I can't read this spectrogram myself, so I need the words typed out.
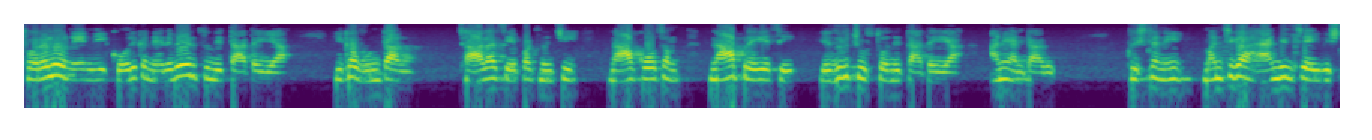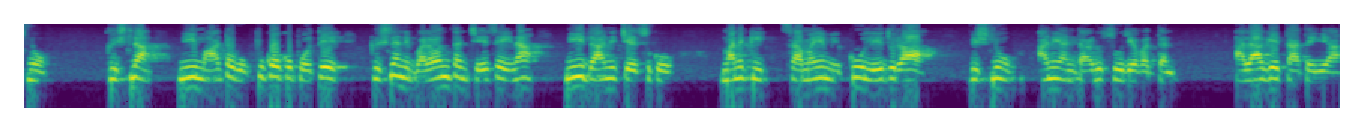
త్వరలోనే నీ కోరిక నెరవేరుతుంది తాతయ్య. ఇక ఉంటాను. చాలాసేపటి నుంచి నా కోసం నా ప్రేయసి ఎదురు చూస్తోంది తాతయ్య అని అంటాడు. కృష్ణని మంచిగా హ్యాండిల్ చేయి విష్ణు. కృష్ణ నీ మాట ఒప్పుకోకపోతే కృష్ణని బలవంతం చేసైనా నీ దాన్ని చేసుకో. మనకి సమయం ఎక్కువ లేదురా. విష్ణు అని అంటాడు సూర్యవర్ధన్. అలాగే తాతయ్య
